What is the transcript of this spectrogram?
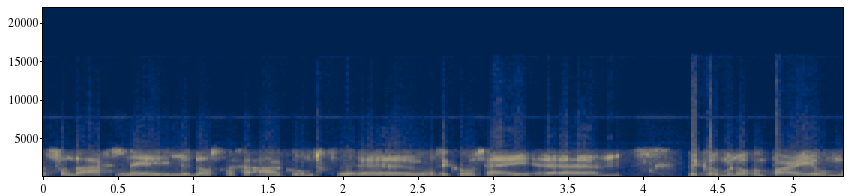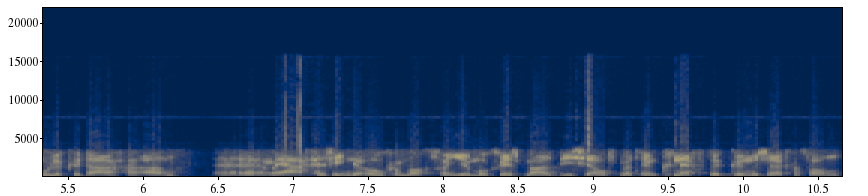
vandaag is een hele lastige aankomst. Uh, wat ik al zei, uh, er komen nog een paar heel moeilijke dagen aan. Uh, maar ja, gezien de overmacht van Jumbo-Visma, die zelfs met hun knechten kunnen zeggen van...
